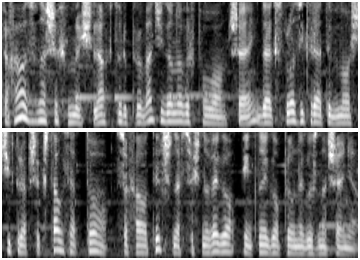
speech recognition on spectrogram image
To chaos w naszych myślach, który prowadzi do nowych połączeń, do eksplozji kreatywności, która przekształca to, co chaotyczne, w coś nowego, pięknego, pełnego znaczenia.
